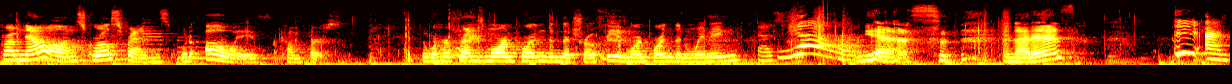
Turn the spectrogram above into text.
From now on, Squirrel's friends would always come first. So were her friends more important than the trophy and more important than winning? no! Yes. And that is The end.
